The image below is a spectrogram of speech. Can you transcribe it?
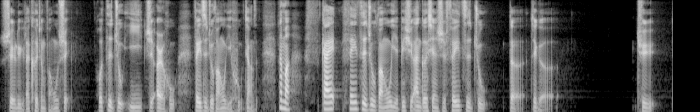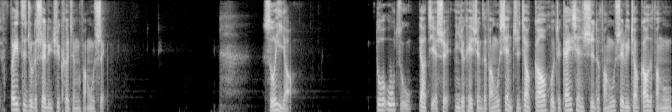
税率来课征房屋税，或自住一至二户，非自住房屋一户这样子。那么该非自住房屋也必须按各县市非自住的这个去非自住的税率去课征房屋税。所以哦。多屋族要节税，你就可以选择房屋现值较高或者该县市的房屋税率较高的房屋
